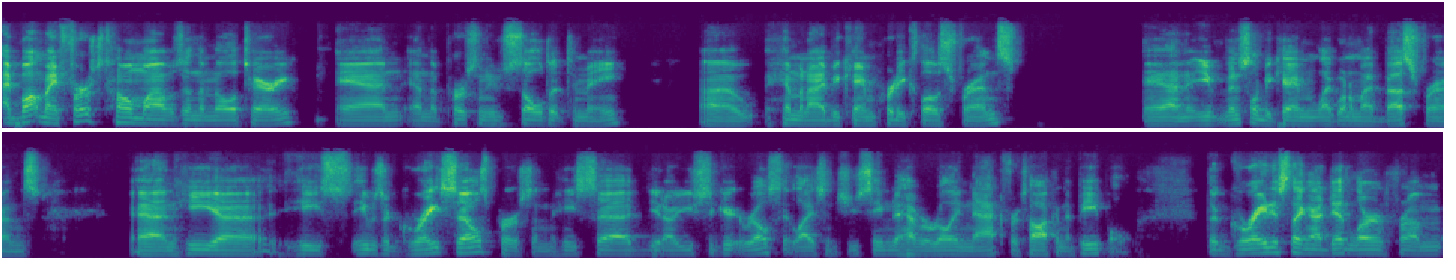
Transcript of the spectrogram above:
I bought my first home while I was in the military, and and the person who sold it to me, uh, him and I became pretty close friends, and he eventually became like one of my best friends and he uh he's he was a great salesperson he said you know you should get your real estate license you seem to have a really knack for talking to people the greatest thing i did learn from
